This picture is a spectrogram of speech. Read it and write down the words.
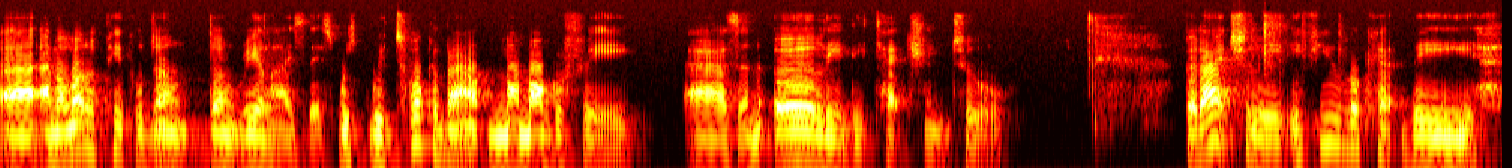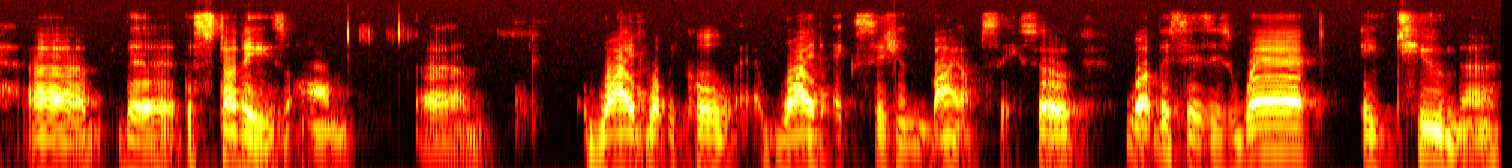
Uh, and a lot of people don't, don't realize this. We, we talk about mammography as an early detection tool. But actually, if you look at the, uh, the, the studies on um, wide, what we call wide excision biopsy. So, what this is, is where a tumor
